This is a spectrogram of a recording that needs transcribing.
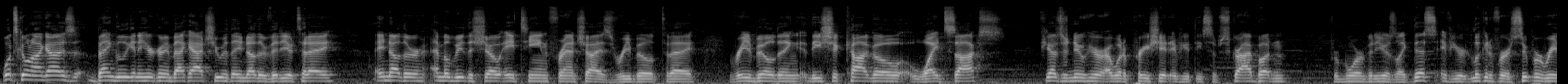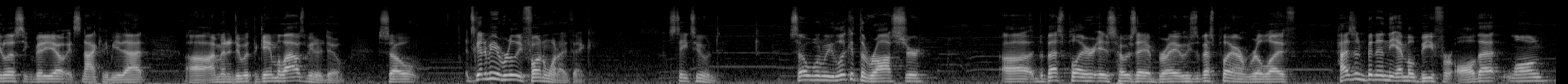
What's going on guys? Bengal again here coming back at you with another video today. Another MLB The Show 18 franchise rebuild today. Rebuilding the Chicago White Sox. If you guys are new here, I would appreciate if you hit the subscribe button for more videos like this. If you're looking for a super realistic video, it's not going to be that. Uh, I'm going to do what the game allows me to do. So, it's going to be a really fun one, I think. Stay tuned. So, when we look at the roster, uh, the best player is Jose Abreu. He's the best player in real life. Hasn't been in the MLB for all that long.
